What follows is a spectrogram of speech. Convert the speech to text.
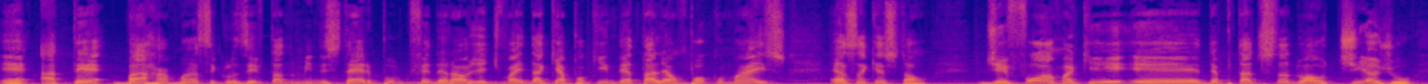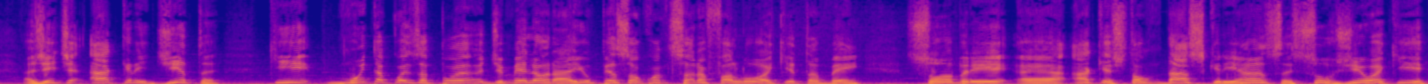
é, até Barra Mansa, inclusive está no Ministério Público Federal. A gente vai daqui a pouquinho detalhar um pouco mais essa questão. De forma que, eh, deputado estadual Tia Ju, a gente acredita que muita coisa pode melhorar. E o pessoal, quando a senhora falou aqui também sobre é, a questão das crianças, surgiu aqui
